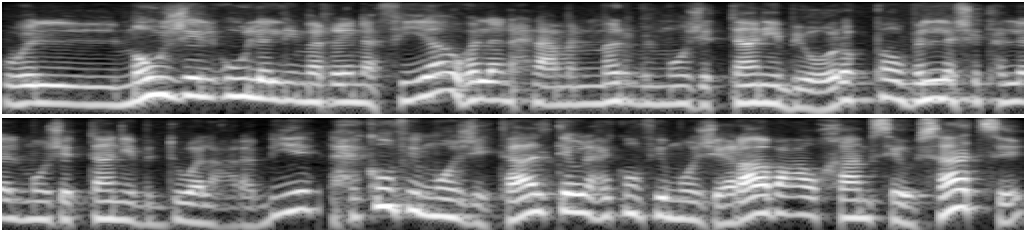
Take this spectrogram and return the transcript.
والموجة الأولى اللي مرينا فيها وهلأ نحن عم نمر بالموجة الثانية بأوروبا وبلشت هلأ الموجة الثانية بالدول العربية. رح يكون في موجة ثالثة ورح يكون في موجة رابعة وخامسة وسادسة.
